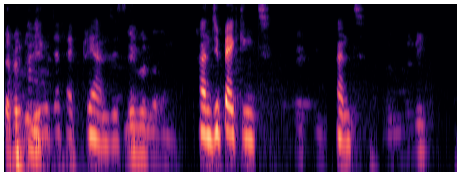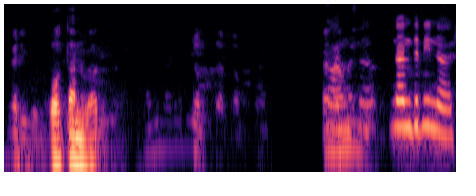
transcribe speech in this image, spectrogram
ਹਾਂਜੀ ਫੈਕਟਰੀ ਹਾਂਜੀ sir। ਹਾਂਜੀ ਪੈਕਿੰਗ 'ਚ। ਹਾਂਜੀ ਵੈਰੀ ਗੁੱਡ ਬਹੁਤ ਧੰਨਵਾਦ कौन सा नंदिनी नर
